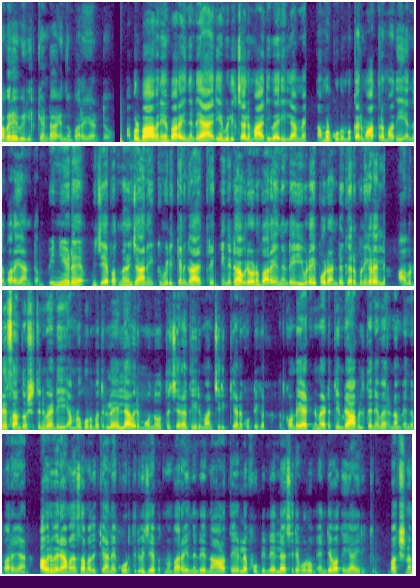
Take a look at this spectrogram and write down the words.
അവരെ വിളിക്കണ്ട എന്ന് പറയാം കേട്ടോ അപ്പോൾ ഭാവനയും പറയുന്നുണ്ട് ആര്യെ വിളിച്ചാലും ആര്യ വരില്ല അമ്മേ. നമ്മൾ കുടുംബക്കാർ മാത്രം മതി എന്ന് പറയാൻ കേട്ടോ പിന്നീട് വിജയപത്മനും ജാനകിക്കും വിളിക്കാൻ ഗായത്രി. എന്നിട്ട് അവരോടും പറയുന്നുണ്ട് ഇവിടെ ഇപ്പോൾ രണ്ട് ഗർഭിണികളല്ലേ. അവരുടെ സന്തോഷത്തിന് വേണ്ടി നമ്മൾ കുടുംബത്തിലുള്ള എല്ലാവരും ഒന്ന് ഒത്തുചേരാൻ തീരുമാനിച്ചിരിക്കുകയാണ് കുട്ടികൾ. അതുകൊണ്ട് ഏട്ടനും ഏട്ടത്തെയും രാവിലെ തന്നെ വരണം എന്ന് പറയാൻ അവർ വരാമെന്ന് സമ്മതിക്കുകയാണ്. കൂടുതൽ വിജയപത്മം പറയുന്നുണ്ട്. നാളത്തെയുള്ള ഫുഡിന്റെ എല്ലാ ചിലവുകളും എന്റെ വകയായിരിക്കും. ഭക്ഷണം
